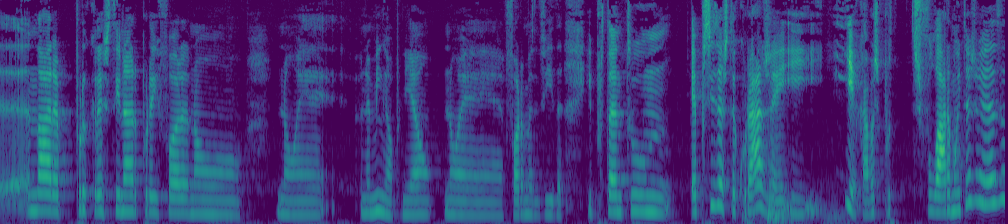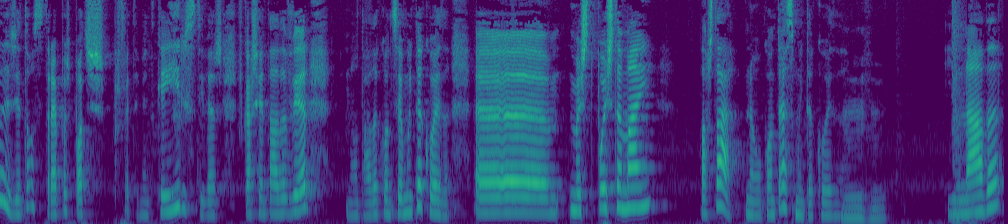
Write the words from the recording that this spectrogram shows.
ah, andar a procrastinar por aí fora não, não é, na minha opinião, não é forma de vida. E portanto é preciso esta coragem e, e acabas por te esfolar muitas vezes. Então, se trepas, podes perfeitamente cair. Se tiveres, ficar sentado a ver, não está a acontecer muita coisa. Uh, mas depois também, lá está, não acontece muita coisa. Uhum. E o nada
